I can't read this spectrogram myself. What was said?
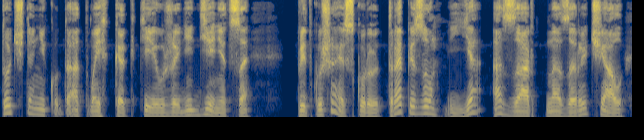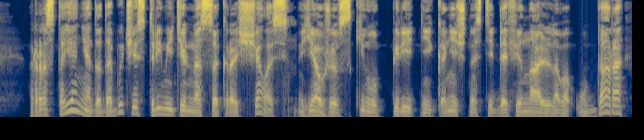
точно никуда от моих когтей уже не денется. Предвкушая скорую трапезу, я азартно зарычал – Расстояние до добычи стремительно сокращалось, я уже вскинул передние конечности для финального удара –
